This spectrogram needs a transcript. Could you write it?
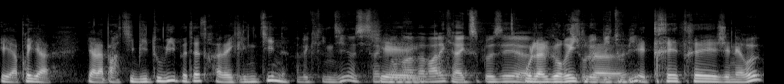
Et après, il y a, il y a la partie B2B peut-être avec LinkedIn, Avec LinkedIn aussi, c'est vrai qu'on est- en a pas parlé, qui a explosé. euh, où l'algorithme sur le B2B. est très très généreux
